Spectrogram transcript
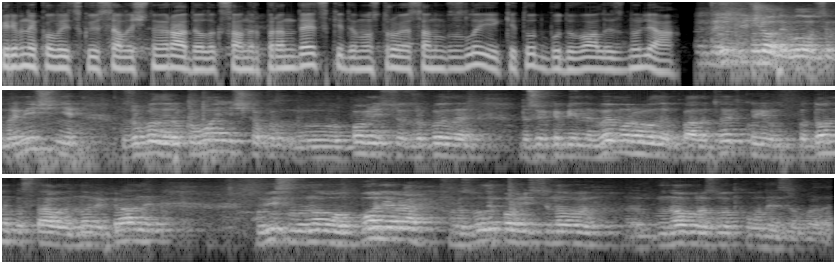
Керівник Олицької селищної ради Олександр Перендецький демонструє санвузли, які тут будували з нуля. Нічого не було в цьому приміщенні. Зробили рукомойничка, повністю зробили душові кабіни, вимурували, вклали плиткою, подони поставили, нові крани, повісили нового бойлера, розвели повністю нову, нову розводку води зробили.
